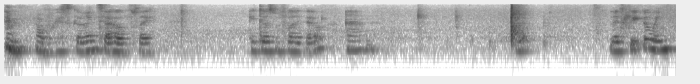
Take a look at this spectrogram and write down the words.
my voice going so hopefully it doesn't fully go and um. yep, let's get going.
